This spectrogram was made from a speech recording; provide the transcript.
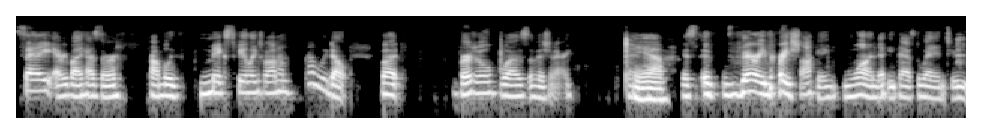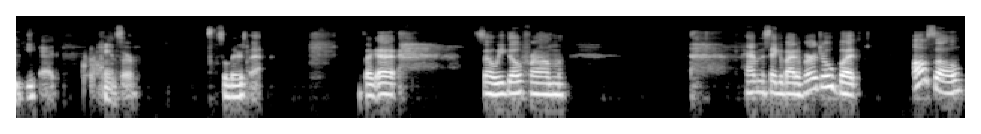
say everybody has their probably mixed feelings about him. Probably don't, but Virgil was a visionary. And yeah, it's, it's very very shocking. One that he passed away, and two he had cancer. So there's that. Like, uh, so we go from having to say goodbye to Virgil, but also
